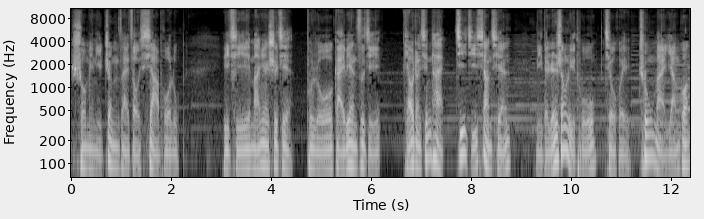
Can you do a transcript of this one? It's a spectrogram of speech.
说明你正在走下坡路。与其埋怨世界，不如改变自己，调整心态，积极向前，你的人生旅途就会充满阳光。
